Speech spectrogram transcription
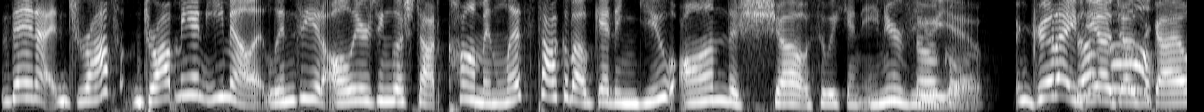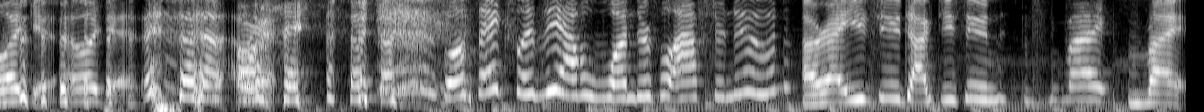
then drop drop me an email at lindsay at allearsenglish.com and let's talk about getting you on the show so we can interview So you. cool. Good idea, cool. Jessica. I like it. I like it. All right. well, thanks, Lindsay. Have a wonderful afternoon. All right, you too. Talk to you soon. Bye. Bye.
